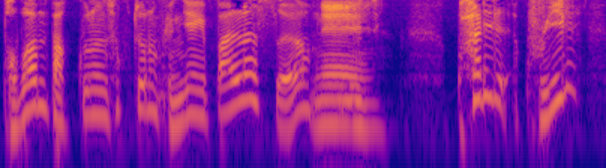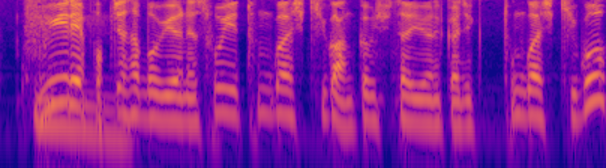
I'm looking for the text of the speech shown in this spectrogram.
법안 바꾸는 속도는 굉장히 빨랐어요. 네. 8일, 9일? 9일에 법제사법위원회 소위 통과시키고 안건심사위원회까지 통과시키고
